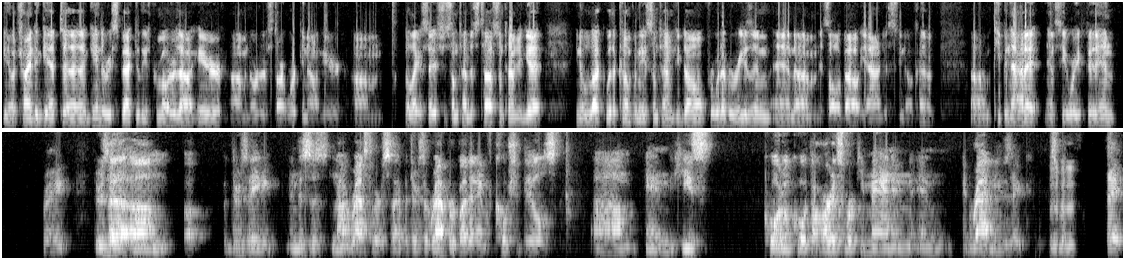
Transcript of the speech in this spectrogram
you know trying to get uh, gain the respect of these promoters out here um, in order to start working out here. Um, but like I said, it's just sometimes it's tough. Sometimes you get you know luck with a company, sometimes you don't for whatever reason, and um, it's all about yeah, just you know kind of um, keeping at it and see where you fit in. Right. There's a um uh, there's a and this is not wrestler side, but there's a rapper by the name of Kosha Dillz, um, and he's quote unquote the hardest working man in in, in rap music. hmm Say,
